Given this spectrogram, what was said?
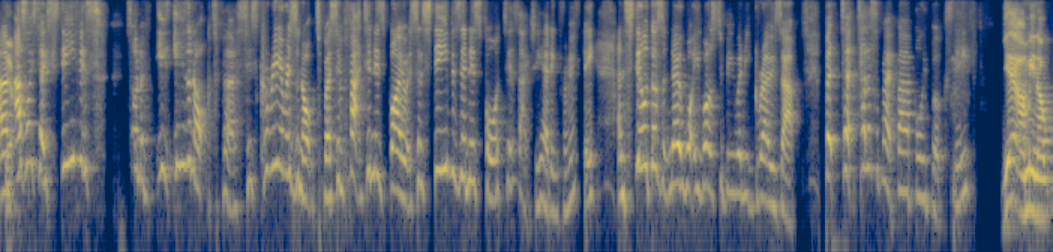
Um, yep. As I say, Steve is sort of he's an octopus. His career is an octopus. In fact in his bio it says steve is in his 40s actually heading for 50 and still doesn't know what he wants to be when he grows up. But t- tell us about bad boy books steve Yeah, I mean, I,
